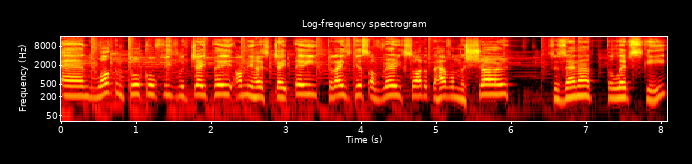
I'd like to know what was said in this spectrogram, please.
and welcome to Talk All Things with JP. I'm your host JP. Today's guest I'm very excited to have on the show. Suzana Talevski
